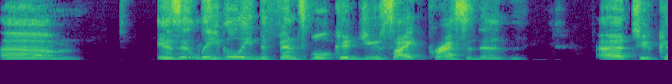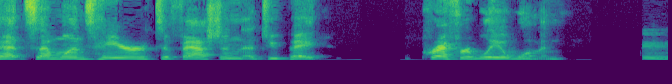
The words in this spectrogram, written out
Um, is it legally defensible? Could you cite precedent uh, to cut someone's hair to fashion a toupee, preferably a woman? Hmm.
